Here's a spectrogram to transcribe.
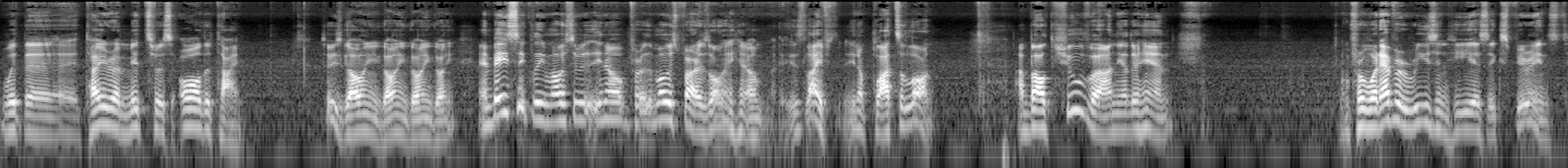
with the Torah mitzvahs all the time. So he's going and going and going and going. And basically, most of it, you know, for the most part, as long you know, his life, you know, plots along. About tshuva, on the other hand, for whatever reason he has experienced,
